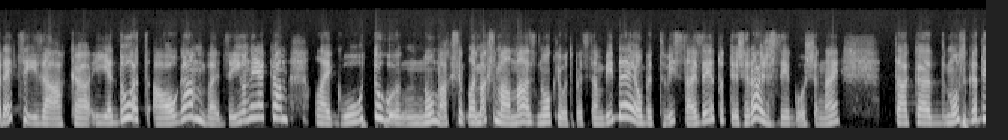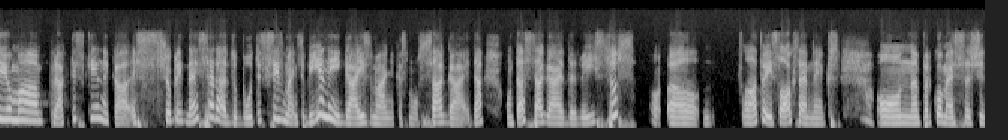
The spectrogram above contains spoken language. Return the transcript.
precīzāk iedot augam vai dzīvniekam, lai gūtu, nu, maksim, lai maksimāli maz nokļūtu pēc tam video, bet viss aizietu tieši ražas iegūšanai. Tā kā mūsu gadījumā praktiski nekā es šobrīd nesaredzu būtiskas izmaiņas. Vienīgā izmaiņa, kas mūs sagaida, un tas sagaida visus Latvijas lauksaimniekus. Un par ko mēs šī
